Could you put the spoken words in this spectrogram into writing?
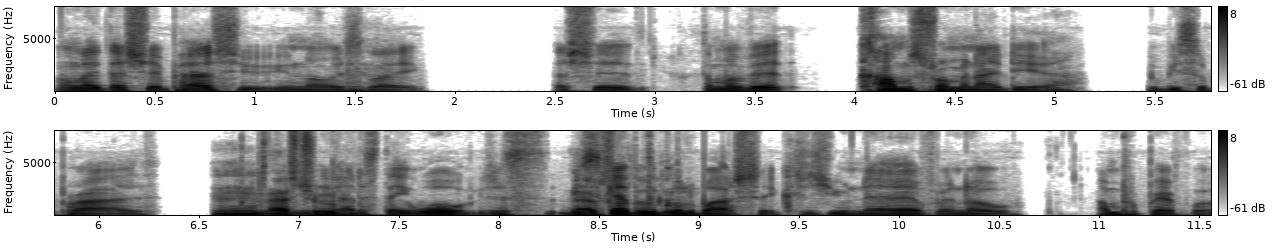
don't let that shit pass you. You know, it's mm-hmm. like that shit. Some of it comes from an idea. You'll be surprised. Mm, that's true. you gotta stay woke. Just be Absolutely. skeptical about shit because you never know. I'm prepared for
